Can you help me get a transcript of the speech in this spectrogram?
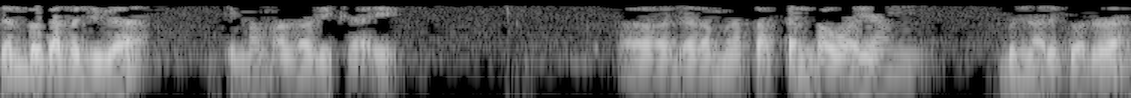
Dan berkata juga Imam Al-Lalikai e, dalam menetapkan bahwa yang benar itu adalah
